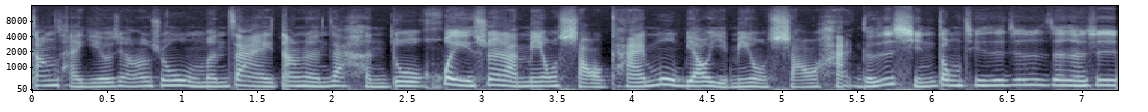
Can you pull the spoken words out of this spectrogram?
刚才也有讲到说，我们在当然在很多会虽然没有少开，目标也没有少喊，可是行动其实就是真的是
